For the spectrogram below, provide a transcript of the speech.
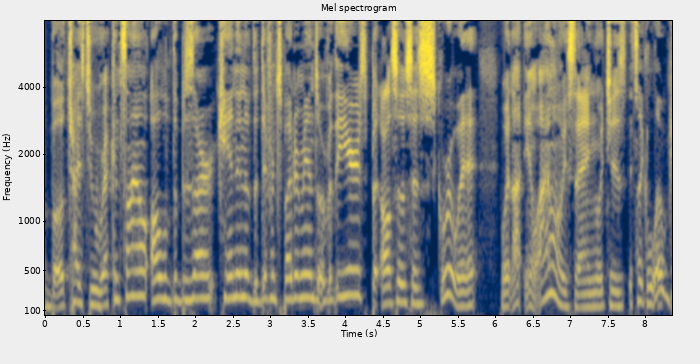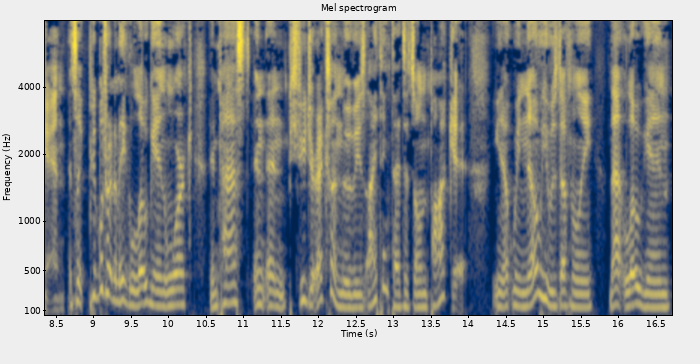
both tries to reconcile all of the bizarre canon of the different Spider-Mans over the years, but also says screw it. What I, you know, I'm always saying, which is it's like Logan. It's like people try to make Logan work in past and, and future X-Men movies. I think that's its own pocket. You know, we know he was definitely that Logan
